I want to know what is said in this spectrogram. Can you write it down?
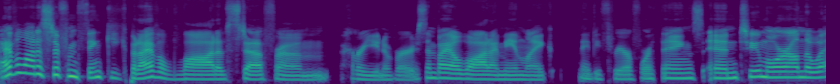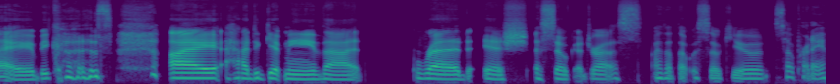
I have a lot of stuff from ThinkGeek, but I have a lot of stuff from her universe, and by a lot I mean like maybe three or four things, and two more on the way because I had to get me that red-ish Ahsoka dress. I thought that was so cute. so pretty.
